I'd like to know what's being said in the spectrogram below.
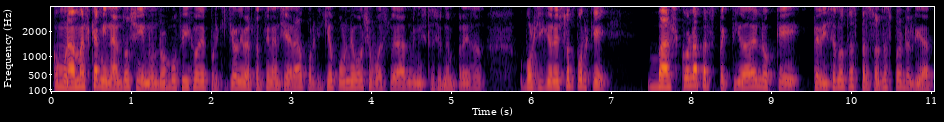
como nada más caminando sin un rumbo fijo de porque quiero libertad financiera o porque quiero por un negocio voy a estudiar administración de empresas o porque quiero esto porque vas con la perspectiva de lo que te dicen otras personas, pero en realidad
